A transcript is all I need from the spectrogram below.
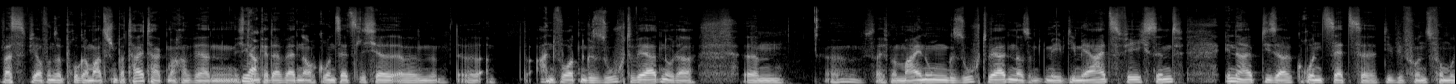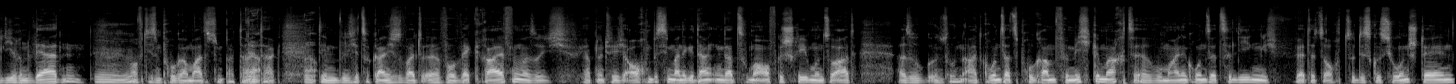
was wir auf unserem programmatischen Parteitag machen werden. Ich ja. denke, da werden auch grundsätzliche ähm, äh, Antworten gesucht werden oder ähm, äh, sag ich mal, Meinungen gesucht werden, also die mehrheitsfähig sind, innerhalb dieser Grundsätze, die wir für uns formulieren werden mhm. auf diesem programmatischen Parteitag. Ja, ja. Dem will ich jetzt auch gar nicht so weit äh, vorweggreifen. Also ich, ich habe natürlich auch ein bisschen meine Gedanken dazu mal aufgeschrieben und so Art, also so eine Art Grundsatzprogramm für mich gemacht, äh, wo meine Grundsätze liegen. Ich werde jetzt auch zur Diskussion stellen.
